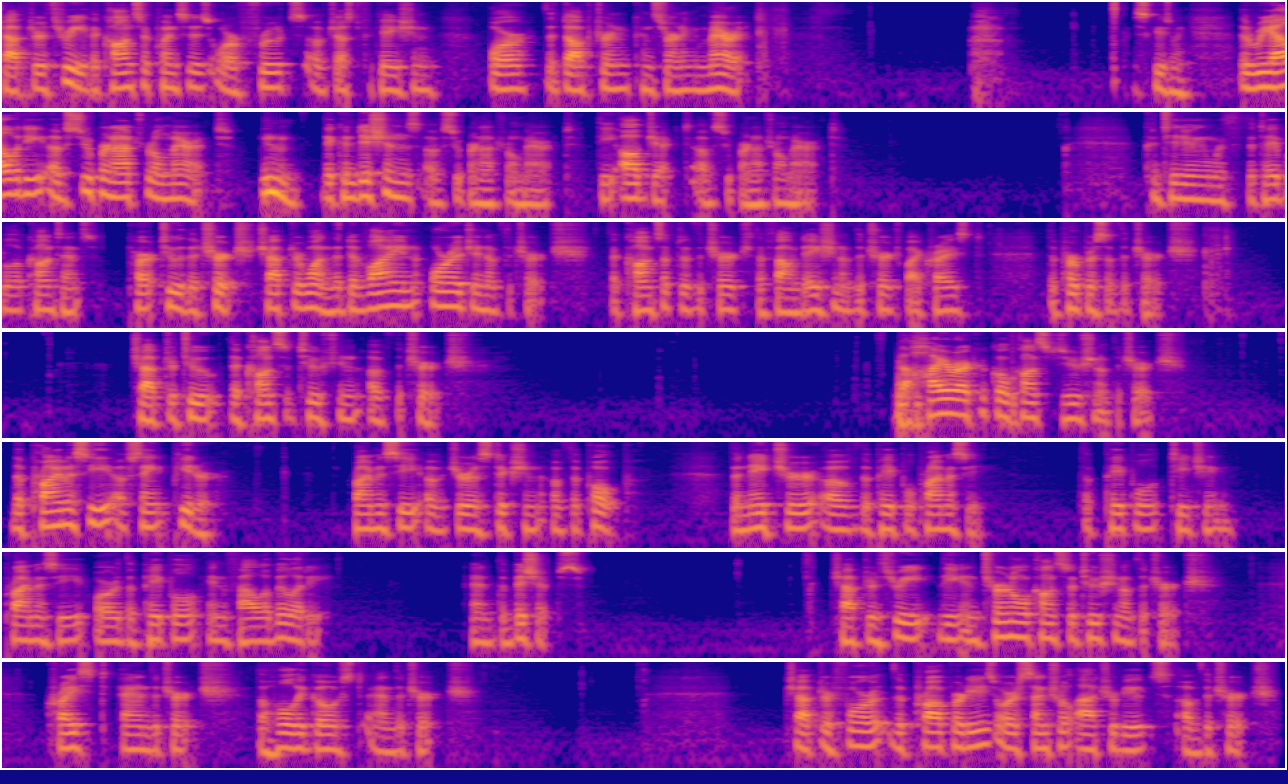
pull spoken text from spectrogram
Chapter 3 The consequences or fruits of justification, or the doctrine concerning merit. Excuse me. The reality of supernatural merit, the conditions of supernatural merit, the object of supernatural merit. Continuing with the table of contents, part two, the church, chapter one, the divine origin of the church, the concept of the church, the foundation of the church by Christ, the purpose of the church. Chapter two, the constitution of the church. The hierarchical constitution of the church, the primacy of St. Peter, the primacy of jurisdiction of the Pope, the nature of the papal primacy, the papal teaching primacy or the papal infallibility, and the bishops. Chapter 3 The Internal Constitution of the Church, Christ and the Church, the Holy Ghost and the Church. Chapter 4 The Properties or Essential Attributes of the Church,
